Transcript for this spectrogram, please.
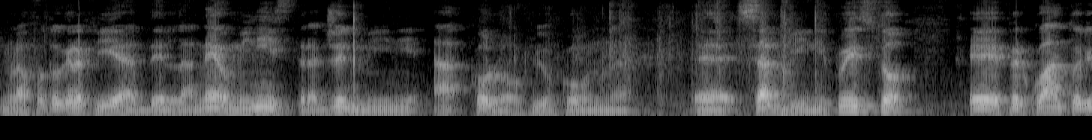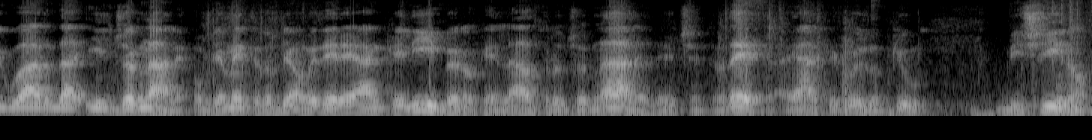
una fotografia della neoministra Gelmini a colloquio con eh, Salvini. Questo eh, per quanto riguarda il giornale. Ovviamente dobbiamo vedere anche Libero, che è l'altro giornale del centrodestra, e anche quello più vicino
